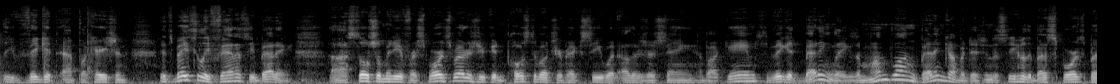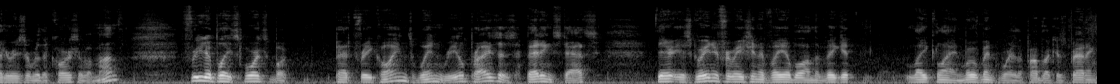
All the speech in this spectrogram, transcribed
The Vigit application. It's basically fantasy betting. Uh, social media for sports bettors. You can post about your picks, see what others are saying about games. Vigit Betting League is a month long betting competition to see who the best sports better is over the course of a month. Free to play sports book Bet free coins, win real prizes. Betting stats. There is great information available on the Vigit like line movement where the public is betting.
